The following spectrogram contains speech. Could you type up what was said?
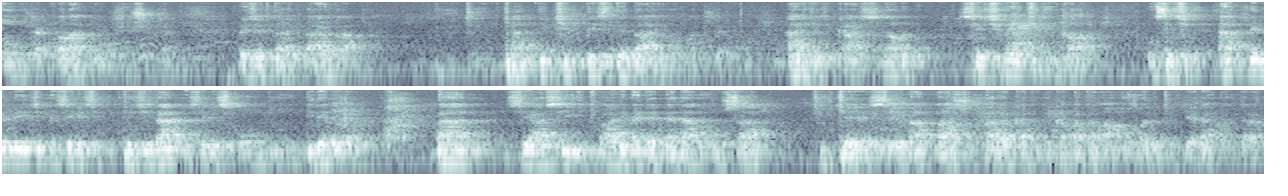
ne olacak falan diye konuşurken Recep Tayyip Erdoğan kendi kitlesi de dahil olmak üzere herkesi karşısına alıp seçime iki gün kalan o seçimin en belirleyici meselesi mülteciler meselesi olduğunu bile bile ben siyasi ikbalime de neden olsa Türkiye'ye sığınan mazlumlara kapımı kapatamam, onları Türkiye'den gönderemem.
